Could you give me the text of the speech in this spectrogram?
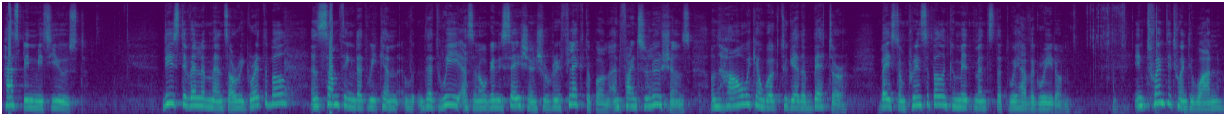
has been misused. These developments are regrettable and something that we, can, that we as an organization should reflect upon and find solutions on how we can work together better based on principle and commitments that we have agreed on. In 2021,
